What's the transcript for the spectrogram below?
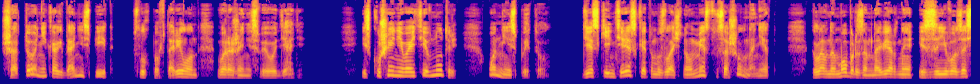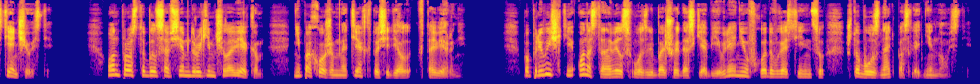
«Шато никогда не спит», — вслух повторил он выражение своего дяди. Искушение войти внутрь он не испытывал. Детский интерес к этому злачному месту сошел на нет. Главным образом, наверное, из-за его застенчивости. Он просто был совсем другим человеком, не похожим на тех, кто сидел в таверне. По привычке он остановился возле большой доски объявлений у входа в гостиницу, чтобы узнать последние новости.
